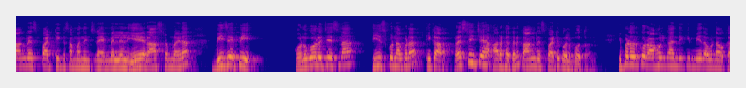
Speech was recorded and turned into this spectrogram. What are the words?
కాంగ్రెస్ పార్టీకి సంబంధించిన ఎమ్మెల్యేలు ఏ రాష్ట్రంలో అయినా బీజేపీ కొనుగోలు చేసినా తీసుకున్నా కూడా ఇక ప్రశ్నించే అర్హతను కాంగ్రెస్ పార్టీ కోల్పోతోంది. ఇప్పటివరకు రాహుల్ గాంధీకి మీద ఉన్న ఒక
